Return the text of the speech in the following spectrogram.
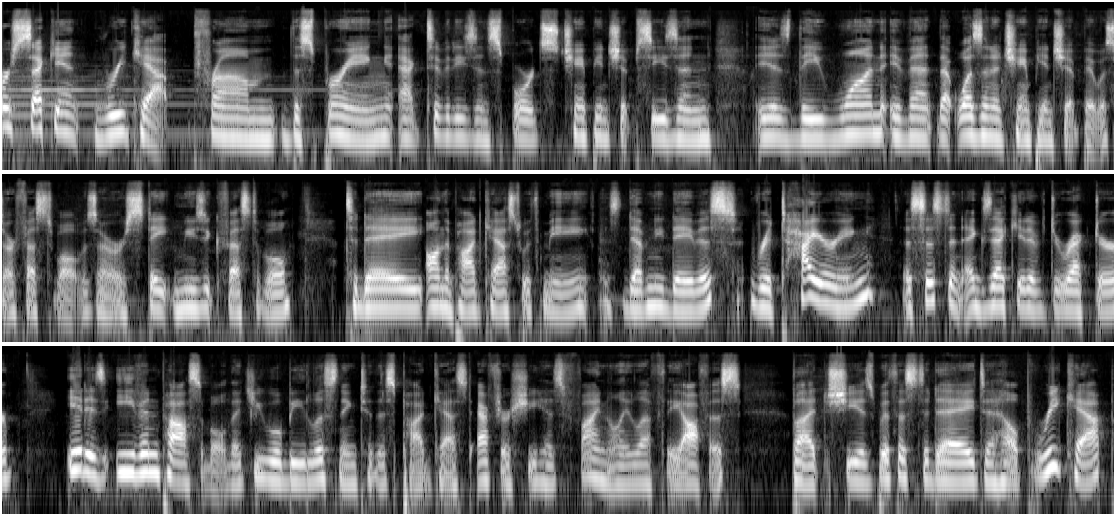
our second recap from the spring activities and sports championship season is the one event that wasn't a championship. It was our festival. It was our state music festival. Today on the podcast with me is Davine Davis, retiring assistant executive director. It is even possible that you will be listening to this podcast after she has finally left the office. But she is with us today to help recap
